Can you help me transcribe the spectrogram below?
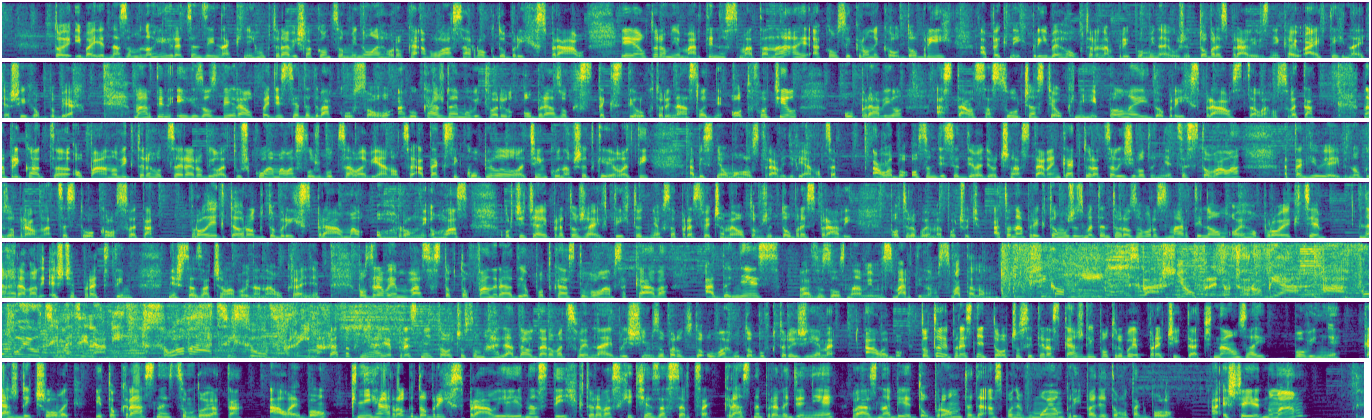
To je iba jedna z mnohých recenzií na knihu, ktorá vyšla koncom minulého roka a volá sa Rok dobrých správ. Jej autorom je Martin Smatana a je akousi kronikou dobrých a pekných príbehov, ktoré nám pripomínajú, že dobré správy vznikajú aj v tých najťažších obdobiach. Martin ich zozbieral 52 kusov a ku každému vytvoril obrázok z textilu, ktorý následne odfotil, upravil a stal sa súčasťou knihy plnej dobrých správ z celého sveta. Napríklad e, o pánovi, ktorého dcera robí letušku a mala službu celé Vianoce a tak si kúpil letenku na všetky jej lety, aby s ňou mohol stráviť Vianoce. Alebo 89-ročná starenka, ktorá celý život necestovala a tak ju jej vnúk zobral na cestu okolo sveta. Projekt Rok dobrých správ mal ohromný ohlas. Určite aj preto, že aj v týchto dňoch sa presvedčame o tom, že dobré správy potrebujeme počuť. A to napriek tomu, že sme tento rozhovor s Martinom o jeho projekte nahrávali ešte predtým, než sa začala vojna na Ukrajine. Pozdravujem vás z tohto fan rádio podcastu, volám sa Káva a dnes vás zoznámim s Martinom Smatanom. Šikovní, s vášňou pre to, čo robia a fungujúci medzi nami. Slováci sú prima. Táto kniha je presne to, čo som hľadal darovať svojim najbližším, zoberúc do úvahu dobu, v ktorej žijeme. Alebo toto je presne to, čo si teraz každý potrebuje prečítať. Naozaj povinne. Každý človek. Je to krásne, som dojata. Alebo kniha Rok dobrých správ je jedna z tých, ktoré vás chytia za srdce. Krásne prevedenie vás nabije dobrom, teda aspoň v mojom prípade tomu tak bolo. A ešte jednu mám.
